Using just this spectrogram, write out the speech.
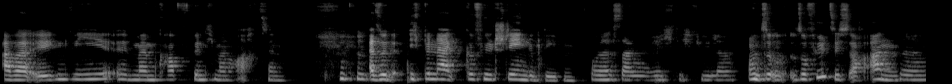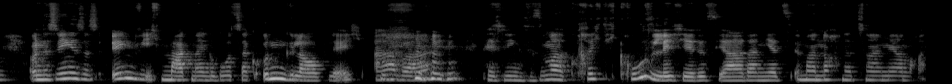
Aber irgendwie in meinem Kopf bin ich immer noch 18. Also ich bin da gefühlt stehen geblieben. Oh, das sagen richtig viele. Und so, so fühlt sich auch an. Ja. Und deswegen ist es irgendwie, ich mag meinen Geburtstag unglaublich, aber deswegen ist es immer richtig gruselig jedes Jahr, dann jetzt immer noch eine Zahl mehr und noch.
